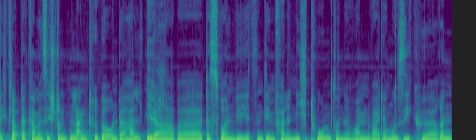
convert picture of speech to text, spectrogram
ich glaube, da kann man sich stundenlang drüber unterhalten, Ja. aber das wollen wir jetzt in dem Falle nicht tun, sondern wollen weiter Musik hören.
